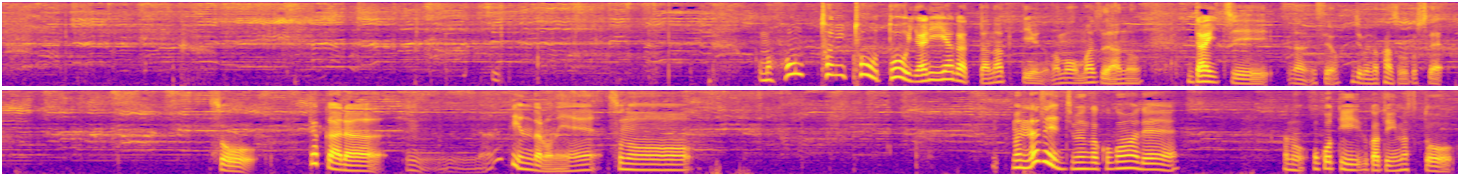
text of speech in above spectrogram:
まあ、本当にとうとうやりやがったなっていうのがもうまずあの第一なんですよ。自分の感想として。そう。だから何、て言うんだろうね。その、まあ、なぜ自分がここまであの怒っているかと言いますと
